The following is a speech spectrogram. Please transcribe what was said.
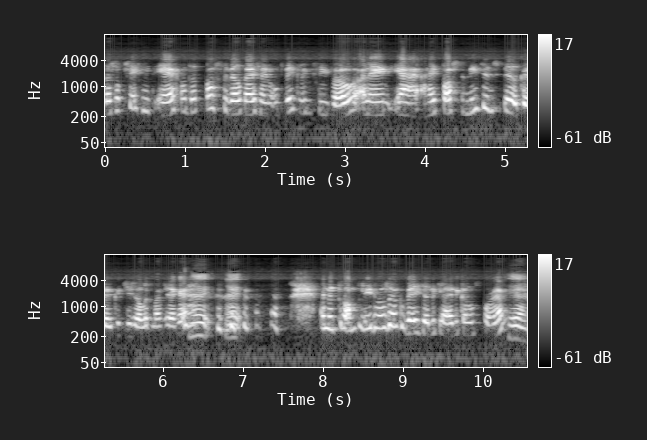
dat is op zich niet erg, want dat paste wel bij zijn ontwikkelingsniveau. Alleen, ja, hij paste niet in het speelkeukentje, zal ik maar zeggen. Nee, nee. en de trampoline was ook een beetje aan de kleine kant voor hem. Ja.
